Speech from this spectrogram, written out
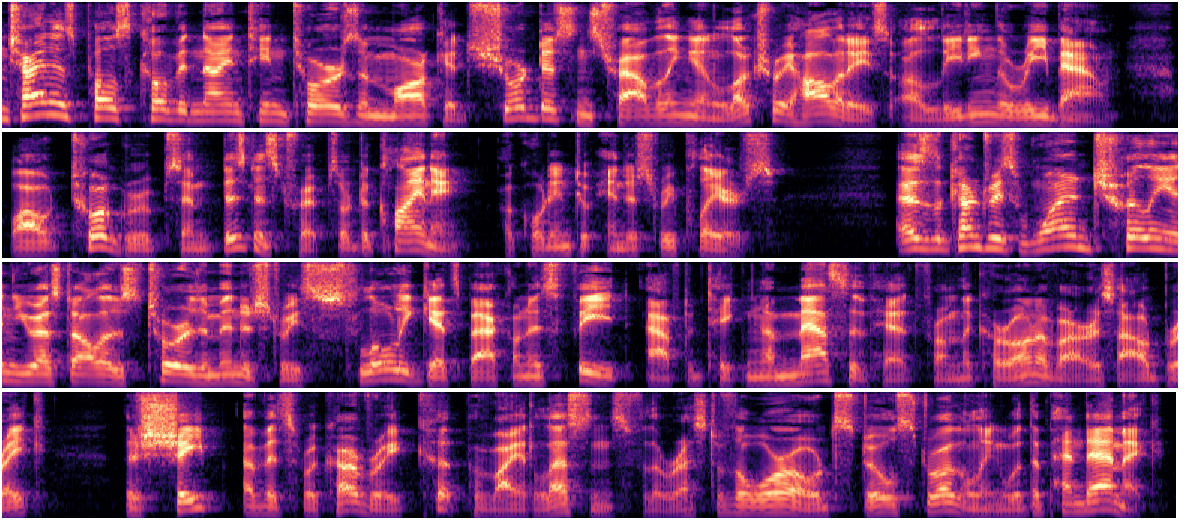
In China's post COVID 19 tourism market, short distance traveling and luxury holidays are leading the rebound, while tour groups and business trips are declining, according to industry players. As the country's 1 trillion US dollars tourism industry slowly gets back on its feet after taking a massive hit from the coronavirus outbreak, the shape of its recovery could provide lessons for the rest of the world still struggling with the pandemic.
